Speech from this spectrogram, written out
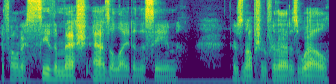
If I want to see the mesh as a light in the scene, there's an option for that as well.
